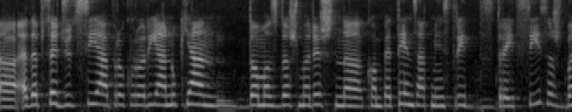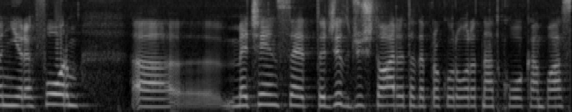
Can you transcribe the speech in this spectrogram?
Edhe pse gjyqësia e prokuroria nuk janë domosdoshmërisht në kompetencat e ministrit të drejtësisë, është bënë një reformë meqenëse të gjithë gjyqtarët edhe prokurorët në atë kohë kanë pas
